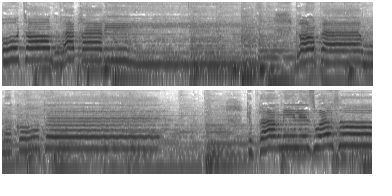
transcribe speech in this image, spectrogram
au temps de la prairie. Grand-père nous racontait que parmi les oiseaux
